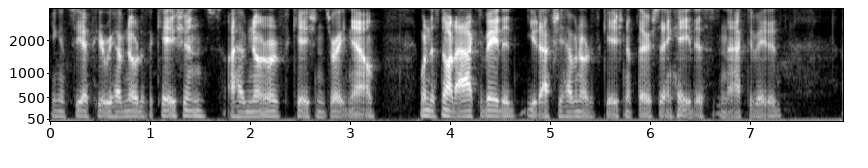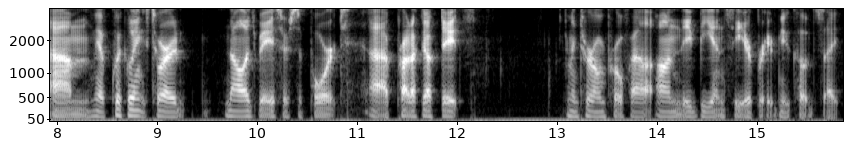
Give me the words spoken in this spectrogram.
You can see up here we have notifications. I have no notifications right now. When it's not activated, you'd actually have a notification up there saying, hey, this isn't activated. Um, we have quick links to our knowledge base or support, uh, product updates, and to our own profile on the BNC or Brave New Code site.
